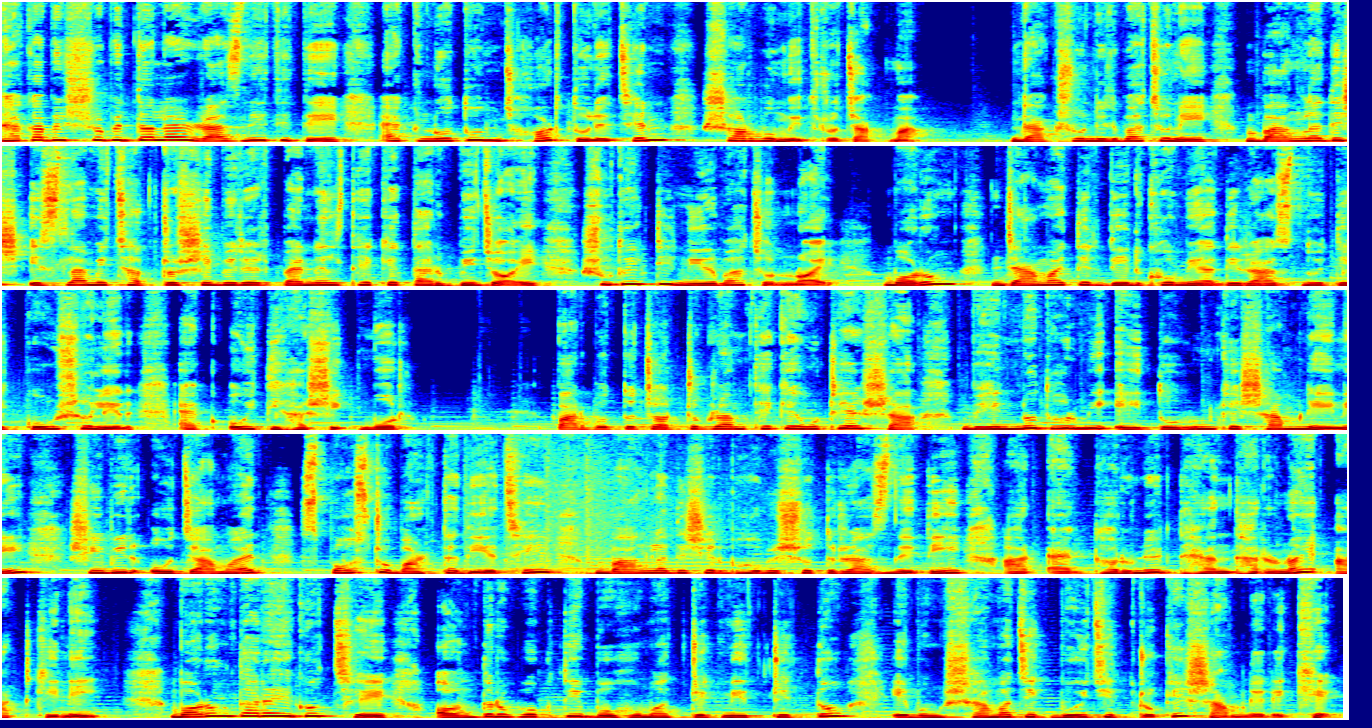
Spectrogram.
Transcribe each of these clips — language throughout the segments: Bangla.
ঢাকা বিশ্ববিদ্যালয়ের রাজনীতিতে এক নতুন ঝড় তুলেছেন সর্বমিত্র চাকমা। ডাকসু নির্বাচনে বাংলাদেশ ইসলামী ছাত্র শিবিরের প্যানেল থেকে তার বিজয় শুধু একটি নির্বাচন নয়, বরং জামায়াতের দীর্ঘমেয়াদী রাজনৈতিক কৌশলের এক ঐতিহাসিক মোড়। পার্বত্য চট্টগ্রাম থেকে উঠে আসা ভিন্নধর্মী এই তরুণকে সামনে এনে শিবির ও জামায়াত স্পষ্ট বার্তা দিয়েছে, বাংলাদেশের ভবিষ্যৎ রাজনীতি আর এক ধরনের ধ্যান ধারণায় আটকে নেই। বরং তারা এগোচ্ছে অন্তর্ভুক্তি, বহুমাত্রিক নেতৃত্ব এবং সামাজিক বৈচিত্র্যকে সামনে রেখে।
